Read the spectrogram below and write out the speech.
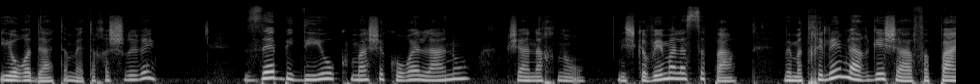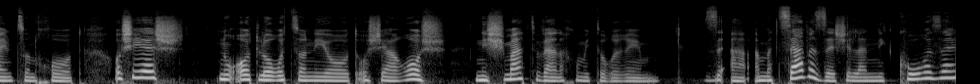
היא הורדת המתח השרירי. זה בדיוק מה שקורה לנו כשאנחנו נשכבים על הספה ומתחילים להרגיש שהעפפיים צונחות, או שיש תנועות לא רצוניות, או שהראש נשמט ואנחנו מתעוררים. זה, המצב הזה של הניכור הזה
